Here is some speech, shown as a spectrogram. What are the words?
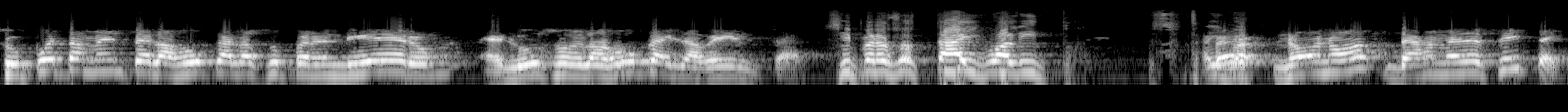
Supuestamente la juca la suspendieron, el uso de la juca y la venta. Sí, pero eso está igualito. No, no, déjame decirte.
